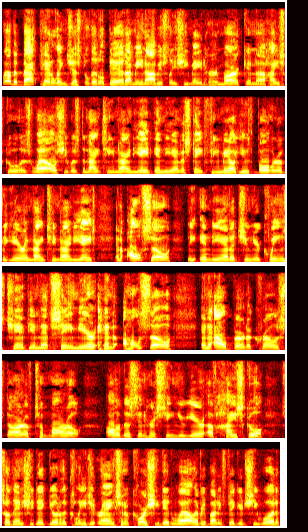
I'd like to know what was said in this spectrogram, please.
Well, but backpedaling just a little bit, I mean, obviously she made her mark in uh, high school as well. She was the 1998 Indiana State Female Youth Bowler of the Year in 1998, and also the Indiana Junior Queens Champion that same year, and also an Alberta Crowe Star of Tomorrow. All of this in her senior year of high school. So then she did go to the collegiate ranks, and of course she did well. Everybody figured she would.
